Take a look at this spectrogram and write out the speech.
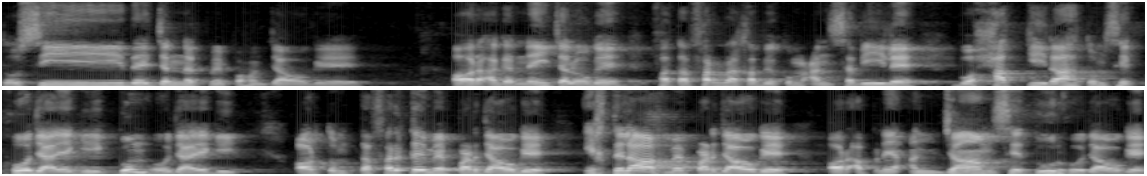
تو سیدھے جنت میں پہنچ جاؤ گے۔ اور اگر نہیں چلو گے فتح فرق بکم عن سبیل وہ حق کی راہ تم سے کھو جائے گی، گم ہو جائے گی۔ اور تم تفرقے میں پڑ جاؤ گے اختلاف میں پڑ جاؤ گے اور اپنے انجام سے دور ہو جاؤ گے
